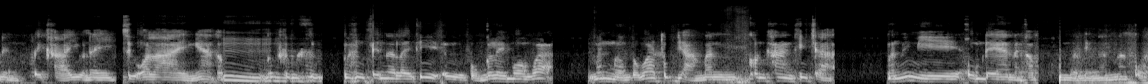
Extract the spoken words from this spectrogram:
หนึ่งไปขายอยู่ในสื่อออนไลน์อย่างเงี้ยครับอืมก็คือมันมันเป็นอะไรที่เออผมก็เลยมองว่ามันเหมือนกับว่าทุกอย่างมันค่อนข้างที่จะ มันไม่มีพรมแดนนะครับเหมือนอย่างนั้นมากกว่า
